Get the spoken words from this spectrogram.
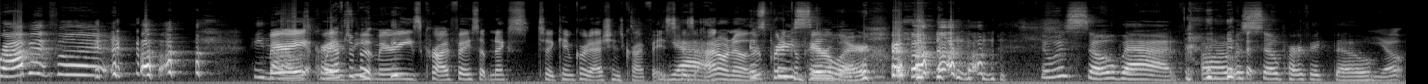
rabbit foot." He Mary, we have to put Mary's cry face up next to Kim Kardashian's cry face. Yeah. Yeah, I don't know. They're It's pretty, comparable. it was so bad. Oh, it was so perfect though. Yep.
